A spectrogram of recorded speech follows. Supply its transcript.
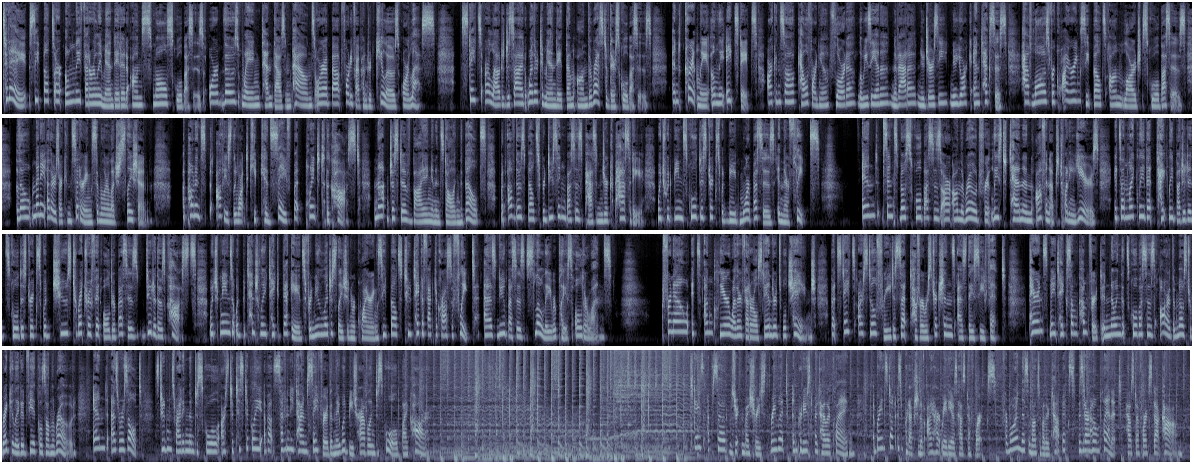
Today, seatbelts are only federally mandated on small school buses, or those weighing 10,000 pounds or about 4,500 kilos or less. States are allowed to decide whether to mandate them on the rest of their school buses. And currently, only eight states Arkansas, California, Florida, Louisiana, Nevada, New Jersey, New York, and Texas have laws requiring seatbelts on large school buses, though many others are considering similar legislation. Opponents obviously want to keep kids safe, but point to the cost, not just of buying and installing the belts, but of those belts reducing buses' passenger capacity, which would mean school districts would need more buses in their fleets. And since most school buses are on the road for at least 10 and often up to 20 years, it's unlikely that tightly budgeted school districts would choose to retrofit older buses due to those costs, which means it would potentially take decades for new legislation requiring seatbelts to take effect across a fleet as new buses slowly replace older ones. For now, it's unclear whether federal standards will change, but states are still free to set tougher restrictions as they see fit parents may take some comfort in knowing that school buses are the most regulated vehicles on the road, and as a result, students riding them to school are statistically about 70 times safer than they would be traveling to school by car. Today's episode was written by Cherise Threewitt and produced by Tyler Klang. A Brainstuff is a production of iHeartRadio's How Stuff Works. For more on this and lots of other topics, visit our home planet, howstuffworks.com.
